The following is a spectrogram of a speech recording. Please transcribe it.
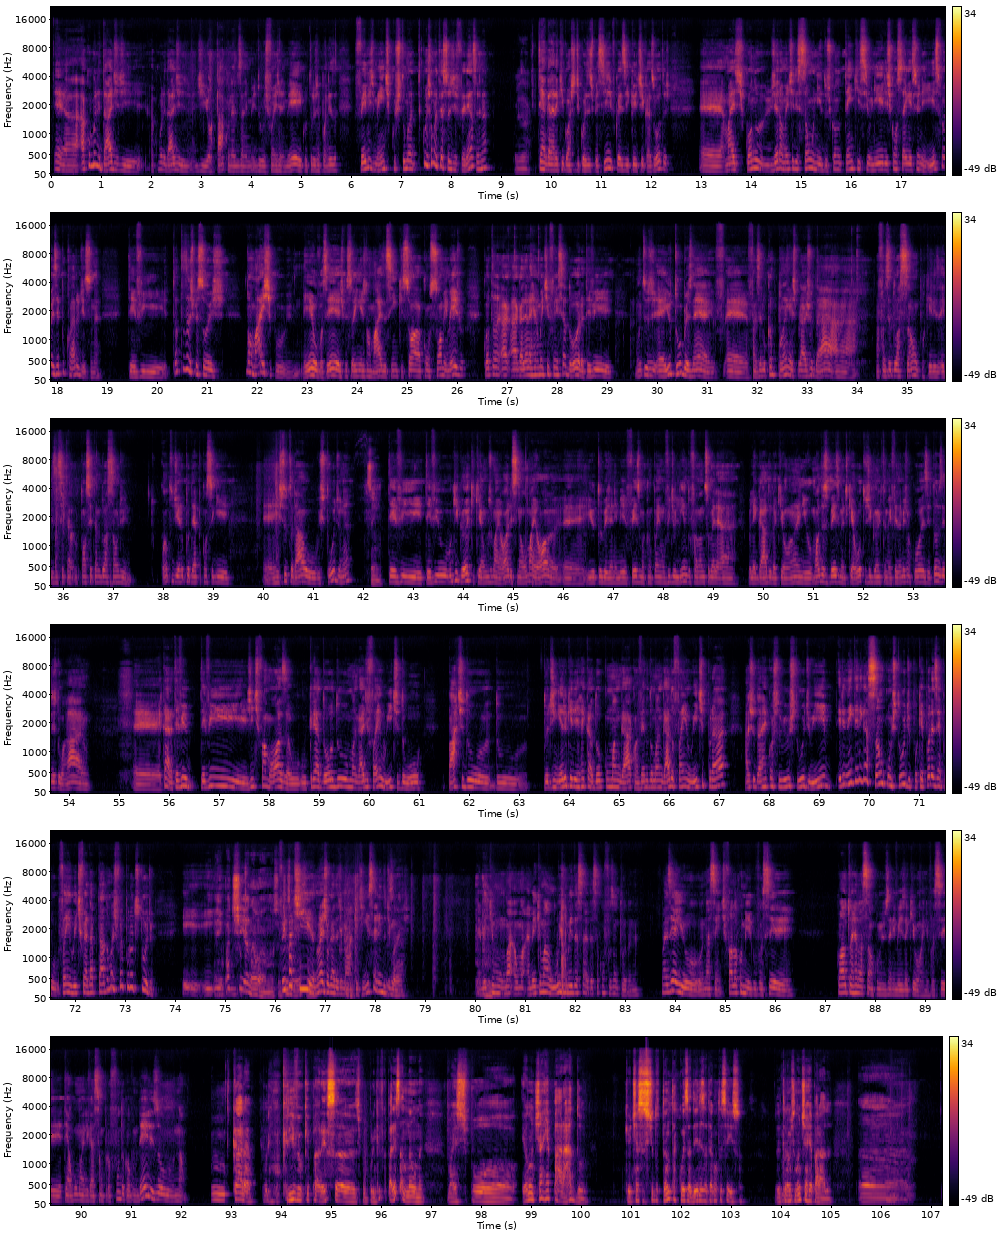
É, a, a comunidade de. A comunidade de otaku, né, dos, anime, dos fãs de anime e cultura japonesa, felizmente costuma, costuma ter suas diferenças, né? Pois é. Tem a galera que gosta de coisas específicas e critica as outras. é, mas quando geralmente eles são unidos, quando tem que se unir, eles conseguem se unir. E esse foi um exemplo claro disso, né? Teve tantas as pessoas normais, tipo eu, você, as pessoinhas normais, assim, que só consomem mesmo, quanto a, a galera realmente influenciadora. Teve muitos é, youtubers, né, é, fazendo campanhas para ajudar a, a fazer doação, porque eles eles estão aceitando doação de quanto dinheiro puder para conseguir é, reestruturar o estúdio, né? Sim. Teve, teve o Giguk, que é um dos maiores, se não o maior é, youtuber de anime, fez uma campanha, um vídeo lindo falando sobre a- o legado da KyoAni. O Modest Basement, que é outro gigante, também fez a mesma coisa, e todos eles doaram. É, cara, teve, teve gente famosa, o, o criador do mangá de Flying Witch doou parte do, do, do dinheiro que ele arrecadou com o mangá, com a venda do mangá do Flying Witch pra ajudar a reconstruir o estúdio. E ele nem tem ligação com o estúdio, porque, por exemplo, o Flying Witch foi adaptado, mas foi por outro estúdio. E, e- É e- empatia, né, mano? foi empatia, não é jogada de marketing. Isso é lindo Pois demais. É meio que uma, uma- é meio que uma luz no meio dessa, dessa confusão toda, né? Mas e aí, ô Nascente, fala comigo, você. Qual a tua relação com os animes da KyoAni? Você tem alguma ligação profunda com algum deles ou não? Hum, cara, por incrível que pareça. Tipo, por incrível que pareça, não, né? Mas, tipo. Eu não tinha reparado que eu tinha assistido tanta coisa deles até acontecer isso. Eu literalmente não tinha reparado. Ah,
